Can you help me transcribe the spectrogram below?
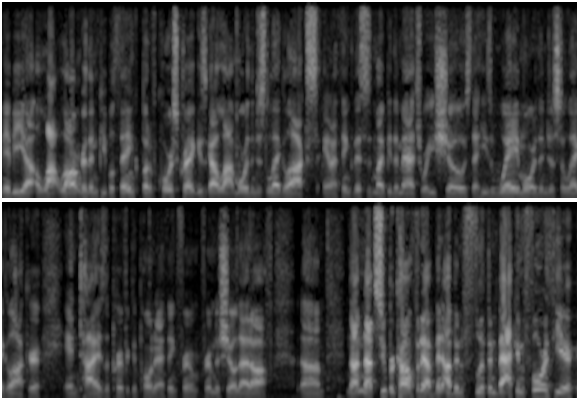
maybe a, a, lot longer than people think, but of course Craig has got a lot more than just leg locks, and I think this is, might be the match where he shows that he's way more than just a leg locker, and Tye is the perfect opponent. I think for him, for him to show that off. Um, not not super confident confident. I've been I've been flipping back and forth here,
